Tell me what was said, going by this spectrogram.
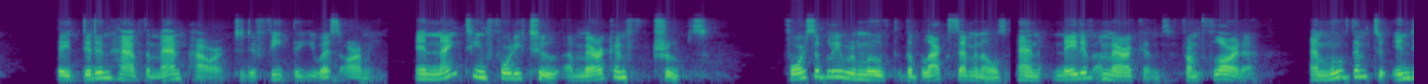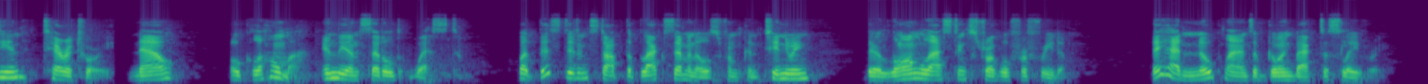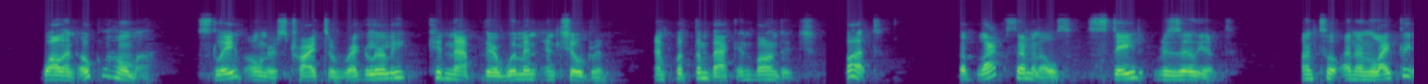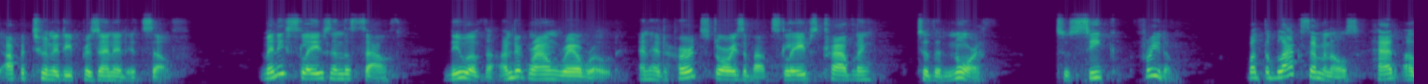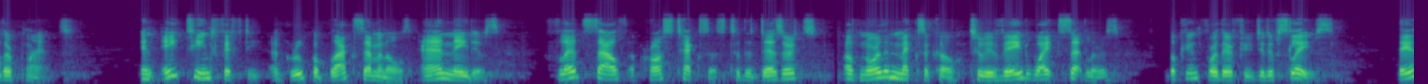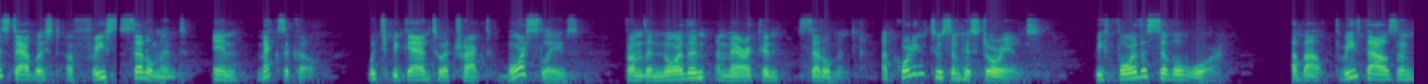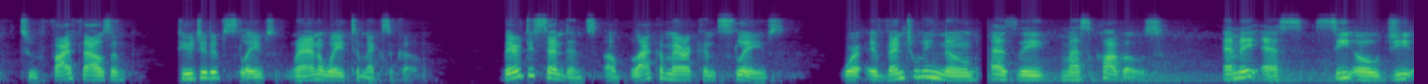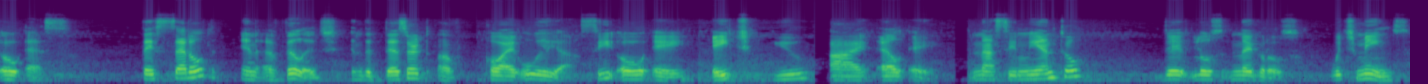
they didn't have the manpower to defeat the U.S. Army. In 1942, American troops forcibly removed the black Seminoles and Native Americans from Florida and moved them to Indian Territory, now Oklahoma, in the unsettled West. But this didn't stop the black Seminoles from continuing their long lasting struggle for freedom. They had no plans of going back to slavery. While in Oklahoma, slave owners tried to regularly kidnap their women and children and put them back in bondage. But the black Seminoles stayed resilient until an unlikely opportunity presented itself. Many slaves in the South knew of the Underground Railroad and had heard stories about slaves traveling to the north to seek freedom. But the black Seminoles had other plans. In 1850, a group of black Seminoles and natives fled south across Texas to the deserts of northern Mexico to evade white settlers looking for their fugitive slaves. They established a free settlement in Mexico, which began to attract more slaves from the Northern American settlement. According to some historians, before the Civil War, about 3,000 to 5,000 fugitive slaves ran away to Mexico. Their descendants of black American slaves were eventually known as the Mascogos, M A S C O G O S. They settled in a village in the desert of Coahuila, C O A H U I L A, Nacimiento de los Negros, which means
